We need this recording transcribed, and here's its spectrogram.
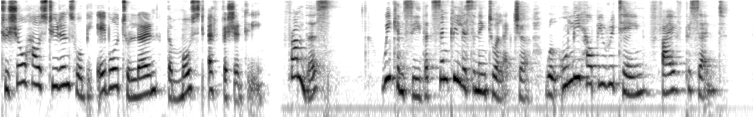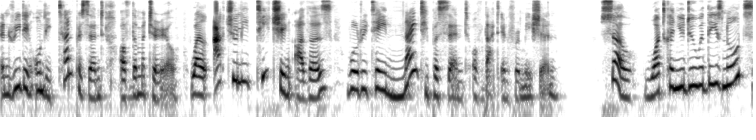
to show how students will be able to learn the most efficiently. From this, we can see that simply listening to a lecture will only help you retain 5% and reading only 10% of the material, while actually teaching others will retain 90% of that information. So, what can you do with these notes?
